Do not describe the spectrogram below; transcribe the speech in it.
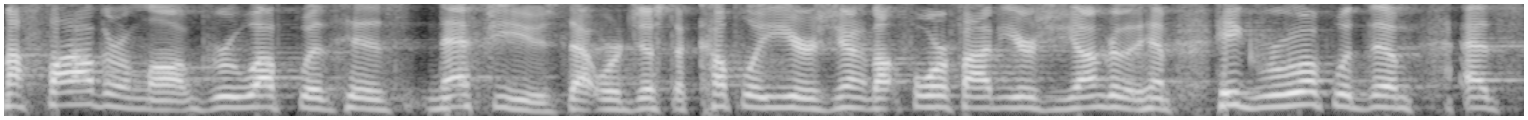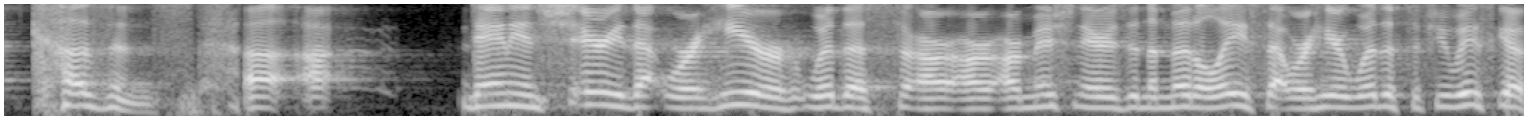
My father in law grew up with his nephews that were just a couple of years young, about four or five years younger than him. He grew up with them as cousins. Uh, uh, Danny and Sherry that were here with us, our, our, our, missionaries in the Middle East that were here with us a few weeks ago.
